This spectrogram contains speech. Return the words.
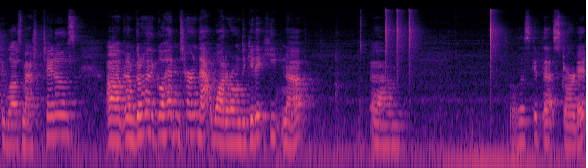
who loves mashed potatoes. Um, and I'm to go ahead and turn that water on to get it heating up. Um, so let's get that started.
